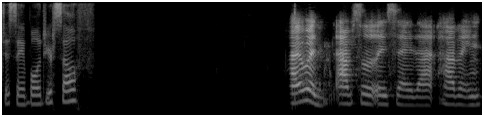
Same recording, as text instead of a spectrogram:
disabled yourself? I would absolutely say that having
